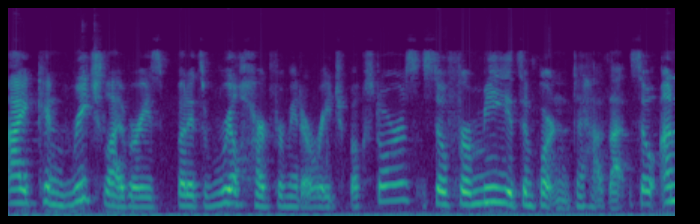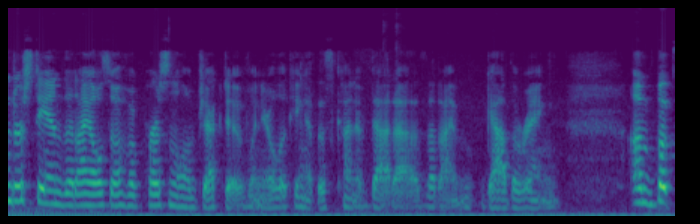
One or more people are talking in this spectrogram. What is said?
I can reach libraries, but it's real hard for me to reach bookstores. So for me, it's important to have that. So understand that I also have a personal objective when you're looking at this kind of data that I'm gathering. Um, but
